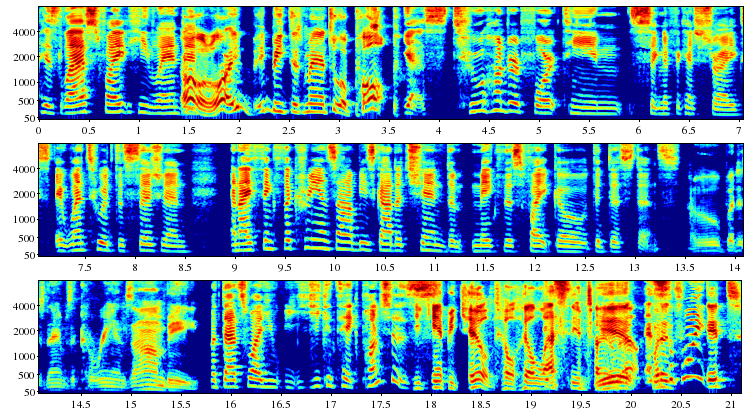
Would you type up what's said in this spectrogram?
His last fight, he landed. Oh Lord, he, he beat this man to a pulp. Yes, 214 significant strikes. It went to a decision, and I think the Korean Zombies got a chin to make this fight go the distance. Oh, but his name's a Korean zombie. But that's why you he can take punches. He can't be killed. He'll he'll last the entire Yeah, round. That's but the it's, point. It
